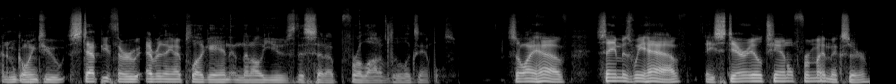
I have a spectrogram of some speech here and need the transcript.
And I'm going to step you through everything I plug in, and then I'll use this setup for a lot of little examples. So I have, same as we have, a stereo channel from my mixer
